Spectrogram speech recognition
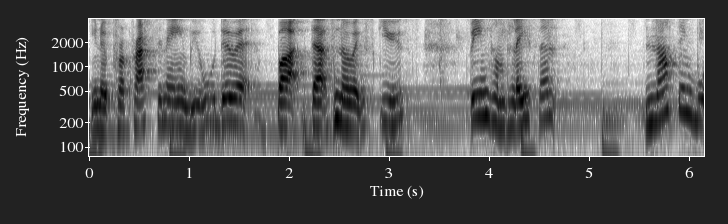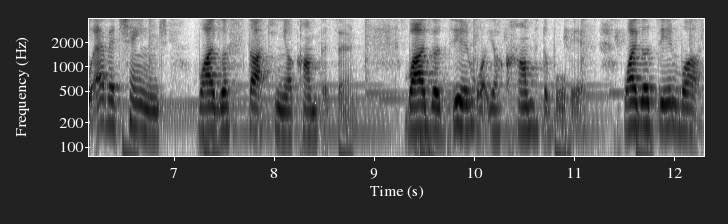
you know, procrastinating. We all do it, but that's no excuse. Being complacent, nothing will ever change while you're stuck in your comfort zone while you're doing what you're comfortable with, while you're doing what,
